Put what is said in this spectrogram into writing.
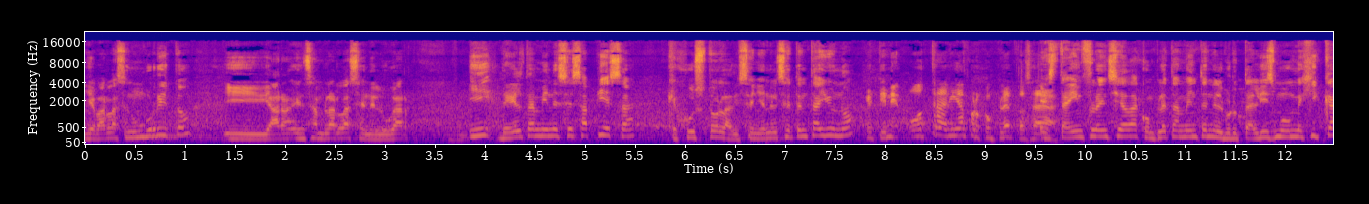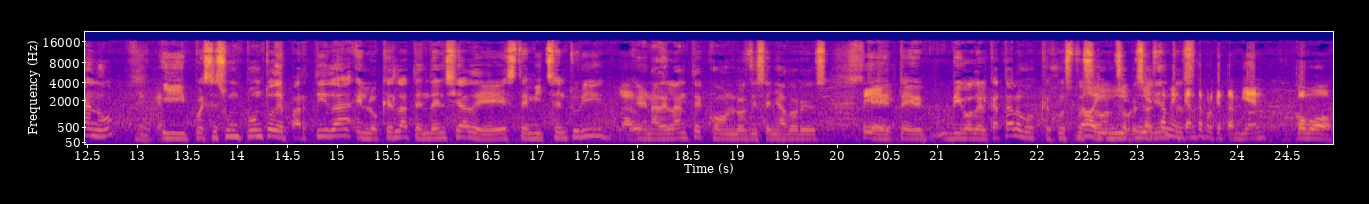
llevarlas en un burrito y ensamblarlas en el lugar. Y de él también es esa pieza que justo la diseña en el 71, Que tiene otra vida por completo. O sea, está influenciada completamente en el brutalismo mexicano y pues es un punto de partida en lo que es la tendencia de este mid-century Claro. en adelante con los diseñadores Sí. que te digo del catálogo, que justo No, son y, y esta sobresalientes. me encanta porque también como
